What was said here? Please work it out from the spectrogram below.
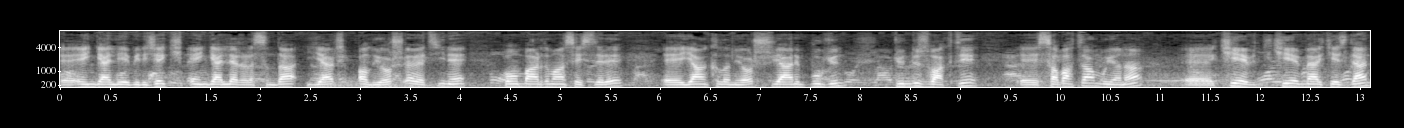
e, engelleyebilecek engeller arasında yer alıyor. Evet yine bombardıman sesleri e, yankılanıyor. Yani bugün gündüz vakti e, sabahtan bu yana e, Kiev Kiev merkezden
